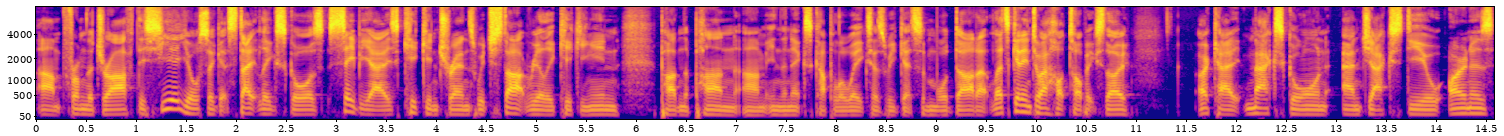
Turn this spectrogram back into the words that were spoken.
um, from the draft this year. You also get state league scores, CBAs, kick in trends, which start really kicking in, pardon the pun, um, in the next couple of weeks as we get some more data. Let's get into our hot topics though. Okay, Max Gawn and Jack Steele owners.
